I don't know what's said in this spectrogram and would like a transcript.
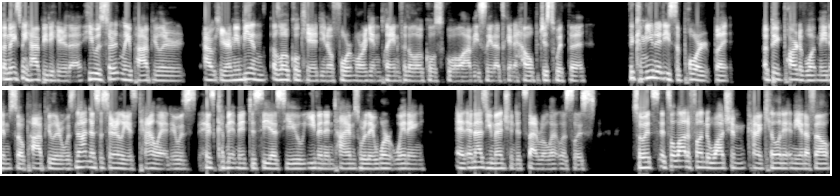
That makes me happy to hear that. He was certainly popular out here. I mean, being a local kid, you know, Fort Morgan, playing for the local school, obviously that's going to help just with the the community support. But a big part of what made him so popular was not necessarily his talent; it was his commitment to CSU, even in times where they weren't winning. And and as you mentioned, it's that relentlessness. So it's it's a lot of fun to watch him kind of killing it in the NFL.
